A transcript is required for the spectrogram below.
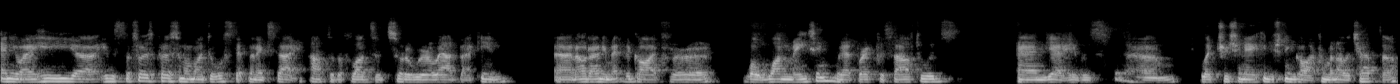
anyway, he uh, he was the first person on my doorstep the next day after the floods had sort of were allowed back in. And I'd only met the guy for, well, one meeting. We had breakfast afterwards. And yeah, he was um, electrician, air conditioning guy from another chapter.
